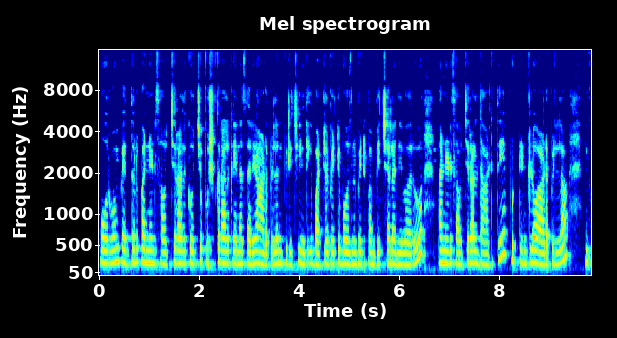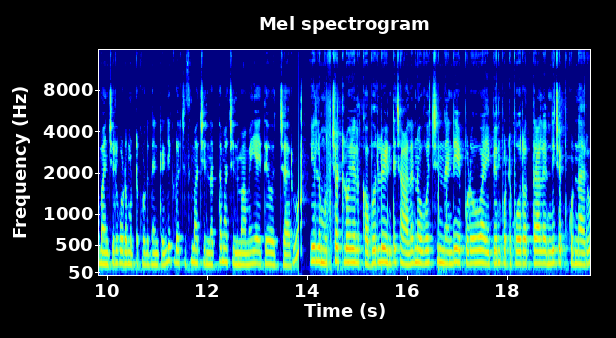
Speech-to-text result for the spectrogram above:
పూర్వం పెద్దలు పన్నెండు సంవత్సరాలకు వచ్చే పుష్కరాలకైనా సరే ఆడపిల్లని పిలిచి ఇంటికి బట్టలు పెట్టి భోజనం పెట్టి పంపించాలనేవారు. పన్నెండు సంవత్సరాలు దాటితే పుట్టింట్లో ఆడపిల్ల ఇంక మంచులు కూడా ముట్టకూడదంటండి. ఇక్కడ వచ్చేసి మా చిన్నత్త మా చిన్న మామయ్య అయితే వచ్చారు. వీళ్ళ ముచ్చట్లు వీళ్ళ కబుర్లు ఏంటి చాలా నవ్వు వచ్చిందండి ఎప్పుడో అయిపోయిన పుట్టపోరత్రాలన్నీ చెప్పుకున్నారు.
